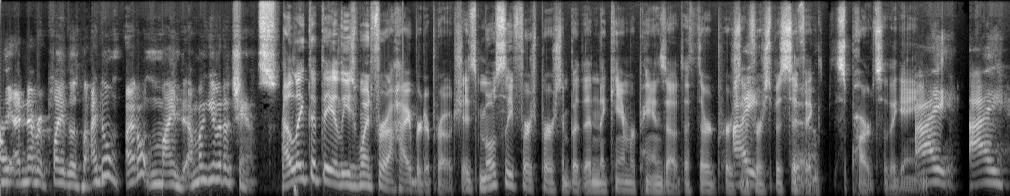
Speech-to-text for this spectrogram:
I, I never played those, but I don't. I don't mind it. I'm gonna give it a chance. I like that they at least went for a hybrid approach. It's mostly first person, but then the camera pans out to third person I- for specific parts of the game. I I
